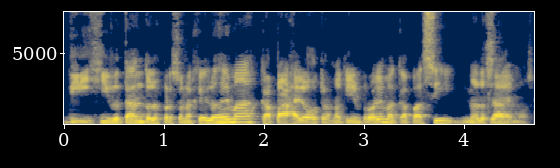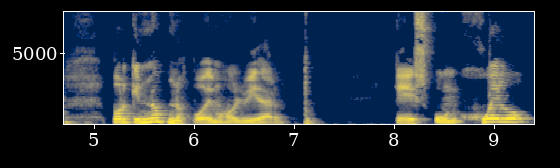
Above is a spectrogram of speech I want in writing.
dirigir tanto los personajes de los demás, capaz a los otros no tienen problema, capaz sí, no lo Claro. sabemos. Porque no nos podemos olvidar que es un juego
